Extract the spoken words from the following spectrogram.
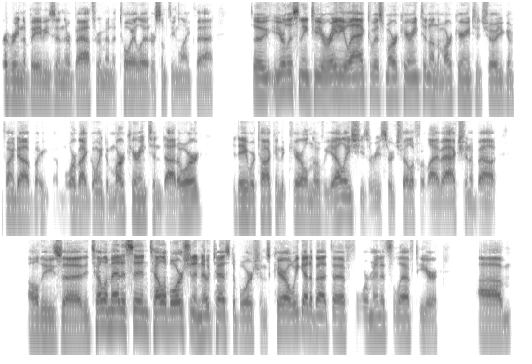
delivering the babies in their bathroom in a toilet or something like that. So you're listening to your radio activist, Mark Harrington, on the Mark Harrington Show. You can find out by, more by going to markharrington.org. Today we're talking to Carole Novielli. She's a research fellow for Live Action about all these uh, telemedicine, teleabortion, and no test abortions. Carole, we got about uh, four minutes left here. Um,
